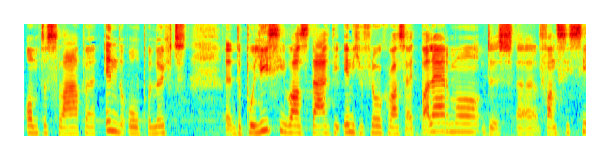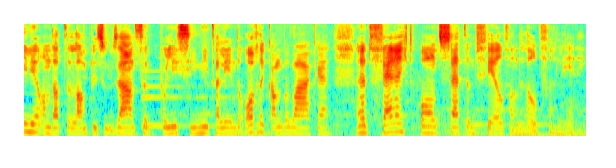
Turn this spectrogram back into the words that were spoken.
om te slapen in de open lucht. Uh, de politie was daar die ingevlogen was uit Palermo, dus uh, van Sicilië, omdat de Lampedusaanse politie niet alleen de orde kan bewaken. Het vergt ontzettend veel van de hulpverlening.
